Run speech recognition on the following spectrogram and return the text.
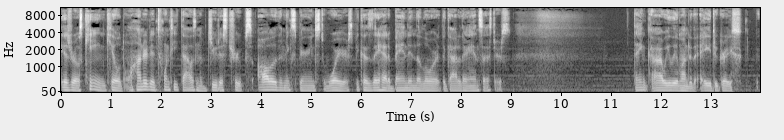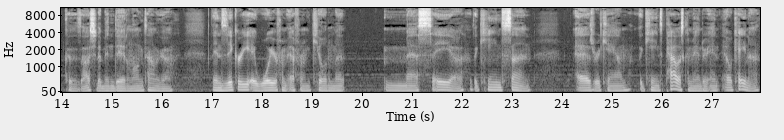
Israel's king, killed 120,000 of Judah's troops, all of them experienced warriors, because they had abandoned the Lord, the God of their ancestors. Thank God we live under the age of grace, because I should have been dead a long time ago. Then Zicri, a warrior from Ephraim, killed Maaseiah, the king's son, Azrikam, the king's palace commander, and Elkanah,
